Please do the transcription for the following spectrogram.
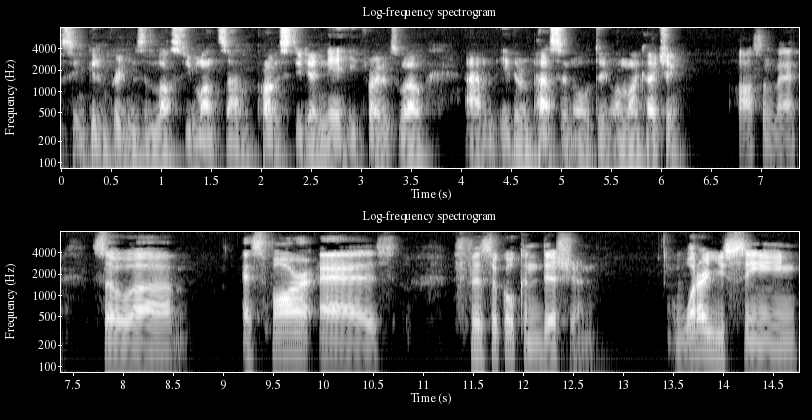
seen good improvements in the last few months. I have a private studio near Heathrow as well, and either in person or doing online coaching. Awesome, man. So, um, as far as physical condition, what are you seeing?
